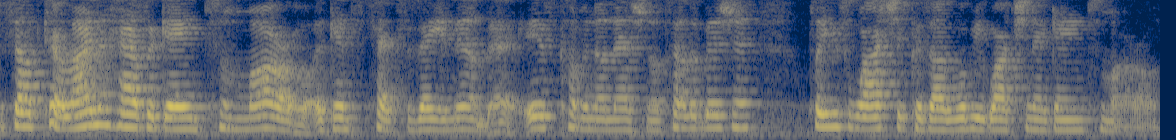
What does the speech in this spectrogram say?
South Carolina has a game tomorrow against Texas A&M that is coming on national television. Please watch it because I will be watching that game tomorrow.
